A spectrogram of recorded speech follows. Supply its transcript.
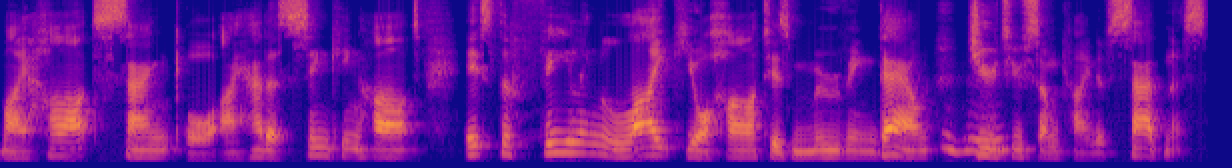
my heart sank or I had a sinking heart, it's the feeling like your heart is moving down mm-hmm. due to some kind of sadness.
